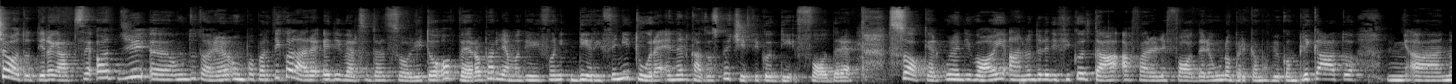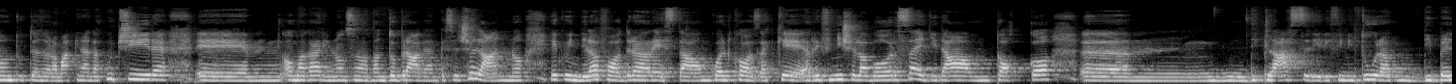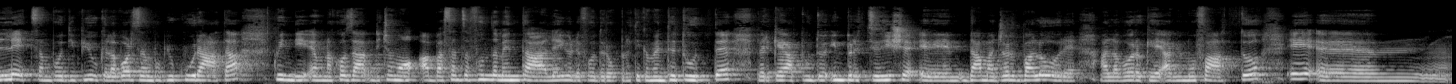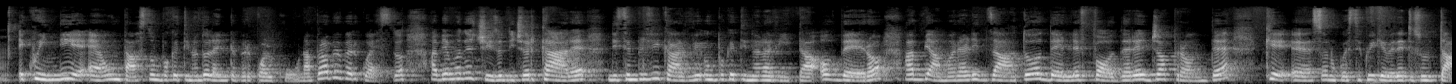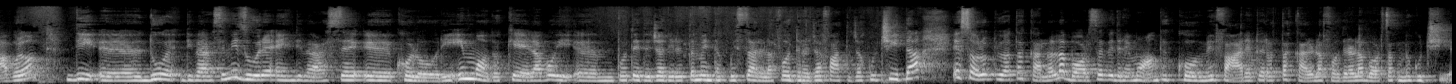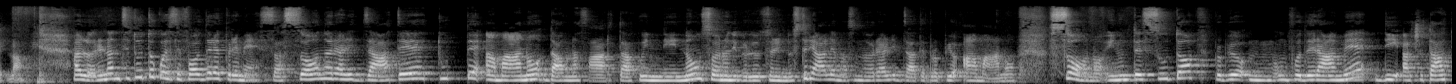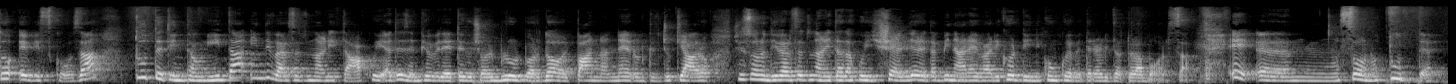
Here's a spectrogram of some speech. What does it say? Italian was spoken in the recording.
Ciao a tutti ragazze, oggi eh, un tutorial un po' particolare e diverso dal solito, ovvero parliamo di, di, rifiniture e nel caso specifico di fodere. So che alcune di voi hanno delle difficoltà a fare le fodere, uno perché è un po' più complicato, mh, mm, uh, non tutte hanno la macchina da cucire e, mh, mm, o magari non sono tanto brave anche se ce l'hanno e quindi la fodera resta un qualcosa che rifinisce la borsa e gli dà un tocco ehm, di classe, di rifinitura, di bellezza un po' di più più, che la borsa è un po' più curata, quindi è una cosa diciamo abbastanza fondamentale, io le fodero praticamente tutte perché appunto impreziosisce e dà maggior valore al lavoro che abbiamo fatto e, ehm, e quindi è un tasto un pochettino dolente per qualcuna. Proprio per questo abbiamo deciso di cercare di semplificarvi un pochettino la vita, ovvero abbiamo realizzato delle fodere già pronte che eh, sono queste qui che vedete sul tavolo di eh, diverse misure e in diversi eh, colori in modo che la voi eh, potete già direttamente acquistare la fodera già fatta già cucita e solo più attaccarla alla borsa e vedremo anche come fare per attaccare la fodera alla borsa come cucirla. Allora innanzitutto queste fodere premessa sono realizzate tutte a mano da una sarta quindi non sono di produzione industriale ma sono realizzate proprio a mano. Sono in un tessuto proprio mm, un foderame di acetato e viscosa tutte tinta unita in diverse tonalità. Qui ad esempio vedete che ho il blu, il bordeaux, il panna, il nero, il grigio chiaro. Ci sono diverse tonalità da cui scegliere ed abbinare ai vari cordini con cui avete realizzato la borsa. E ehm, sono tutte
